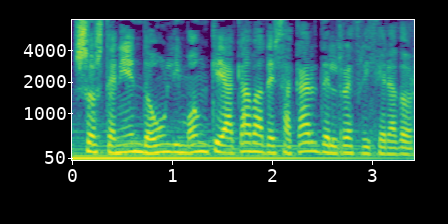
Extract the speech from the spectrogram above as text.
sosteniendo un limón que acaba de sacar del refrigerador.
